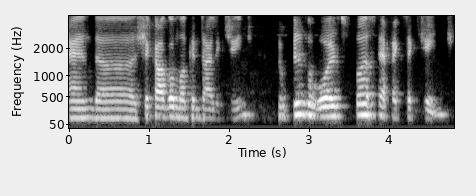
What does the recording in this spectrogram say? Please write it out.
and uh, Chicago Mercantile Exchange, to build the world's first FX exchange.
